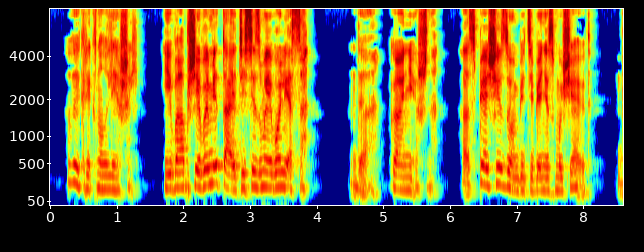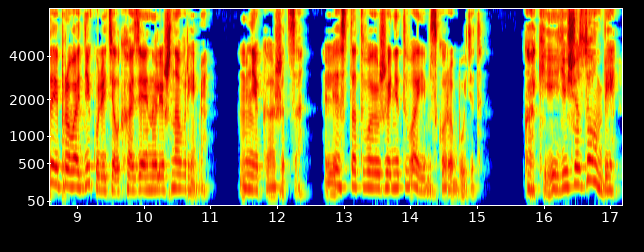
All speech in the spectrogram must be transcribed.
– выкрикнул Леший. «И вообще вы метаетесь из моего леса!» «Да, конечно. А спящие зомби тебя не смущают?» Да и проводник улетел к хозяину лишь на время. Мне кажется, лес-то твой уже не твоим скоро будет». «Какие еще зомби?»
